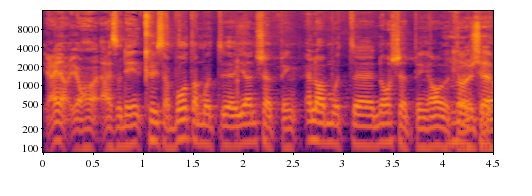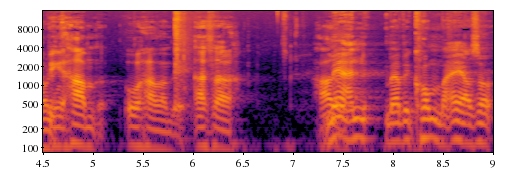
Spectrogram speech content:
Ja, ja, jag har, alltså det är kryssar borta mot eh, Jönköping, eller mot eh, Norrköping, AIK. Norrköping, Ham och Hammarby. Alltså, hallå. Men, vad jag vill komma är alltså,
